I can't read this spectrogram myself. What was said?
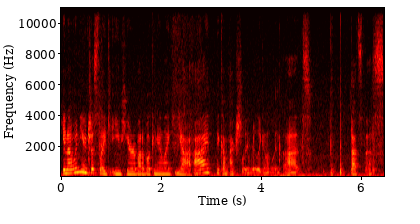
You know when you just like, you hear about a book and you're like, yeah, I think I'm actually really gonna like that. That's this.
